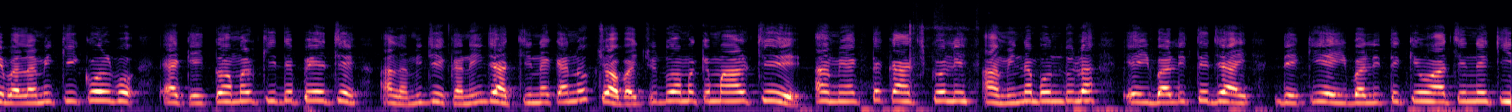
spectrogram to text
এবার আমি কি করব? একেই তো আমার খিদে পেয়েছে। আর আমি যেখানেই যাচ্ছি না কেন সবাই শুধু আমাকে মারছে। আমি একটা কাজ করি। আমি না বন্ধুরা, এই বাড়িতে যাই। দেখি এই বাড়িতে কেউ আছে নাকি?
